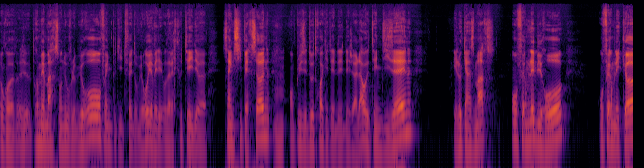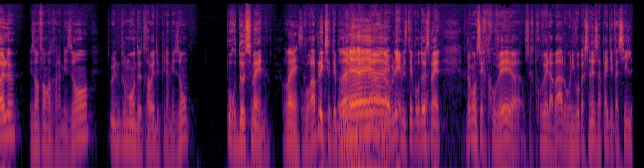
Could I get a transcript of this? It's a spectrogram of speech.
Donc, euh, le 1er mars, on ouvre le bureau, on fait une petite fête au bureau. Il y avait, on avait recruté 5-6 personnes, Mhm. en plus des 2-3 qui étaient dé- déjà là, on était une dizaine. Et le 15 mars, on ferme les bureaux, on ferme l'école, les enfants rentrent à la maison, tout le, monde travaille depuis la maison pour deux semaines. Ouais. Vous vous rappelez que c'était pour Ouais, deux semaines, hein, ouais, on a oublié, mais c'était pour deux semaines. Donc on s'est retrouvés, euh, on s'est retrouvés là-bas. Donc au niveau personnel, ça n'a pas été facile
